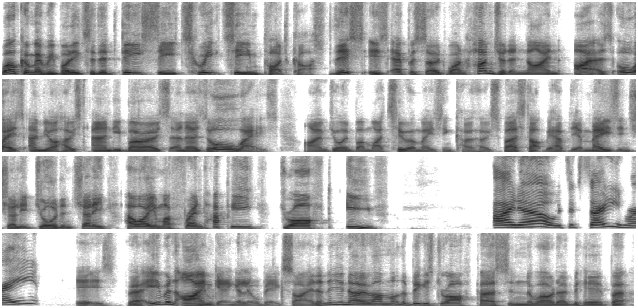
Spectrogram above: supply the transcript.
Welcome, everybody, to the DC Tweet Team podcast. This is episode 109. I, as always, am your host, Andy Burrows. And as always, I am joined by my two amazing co hosts. First up, we have the amazing Shelly Jordan. Shelly, how are you, my friend? Happy draft eve. I know. It's exciting, right? It is. Even I'm getting a little bit excited. And you know, I'm not the biggest draft person in the world over here, but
